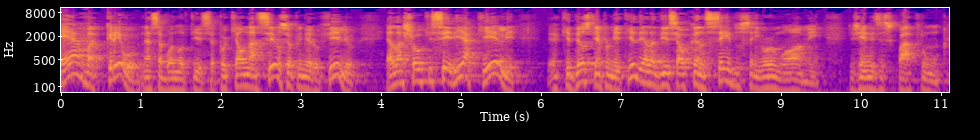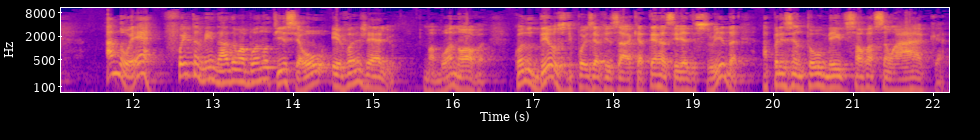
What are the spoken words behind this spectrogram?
Eva creu nessa boa notícia, porque ao nascer o seu primeiro filho, ela achou que seria aquele eh, que Deus tinha prometido, e ela disse: Alcancei do Senhor um homem. Gênesis 4:1. A Noé foi também dada uma boa notícia, ou evangelho, uma boa nova. Quando Deus, depois de avisar que a terra seria destruída, apresentou o meio de salvação, a arca.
